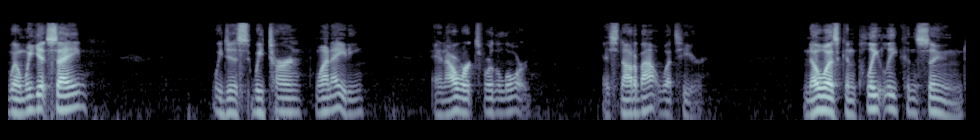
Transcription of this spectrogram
when we get saved, we just we turn 180, and our works for the Lord. It's not about what's here. Noah's completely consumed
